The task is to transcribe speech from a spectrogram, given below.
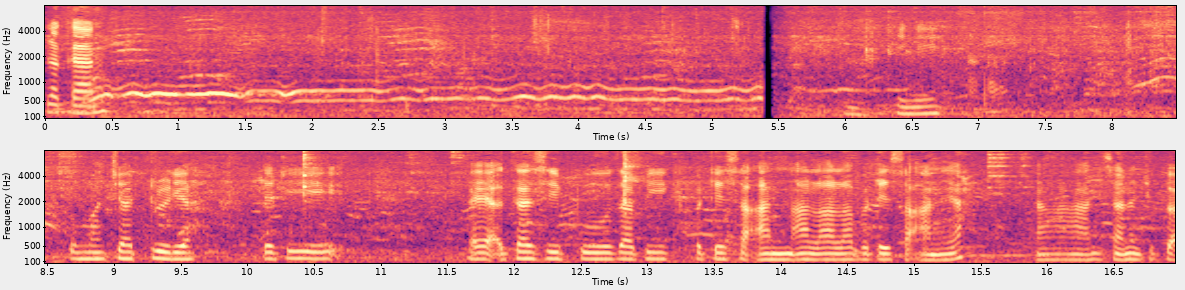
Silakan. Nah, ini rumah jadul ya jadi kayak gazebo tapi pedesaan ala-ala pedesaan ya nah di sana juga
